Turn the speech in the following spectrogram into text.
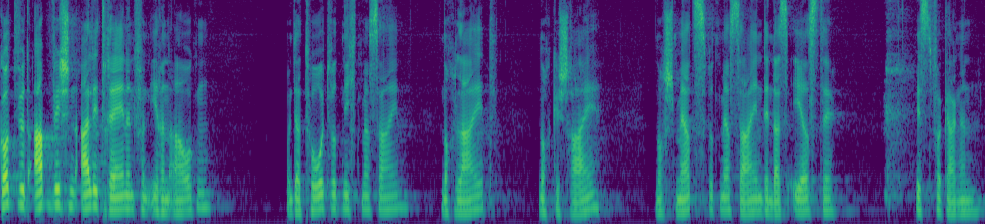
Gott wird abwischen alle Tränen von ihren Augen und der Tod wird nicht mehr sein, noch Leid, noch Geschrei, noch Schmerz wird mehr sein, denn das Erste ist vergangen.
